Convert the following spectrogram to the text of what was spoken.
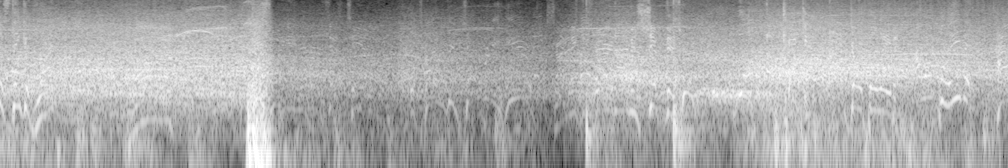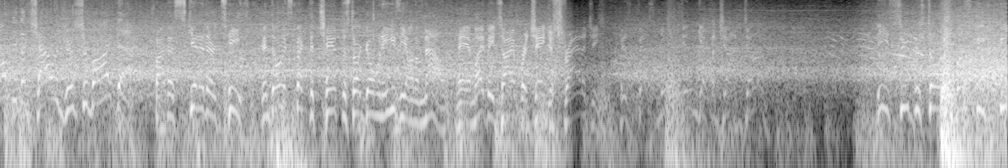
just think of what? Paradigm that? By the skin of their teeth. And don't expect the champ to start going easy on him now. Hey, it might be time for a change of strategy. His best move didn't get the job done. These superstars must be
